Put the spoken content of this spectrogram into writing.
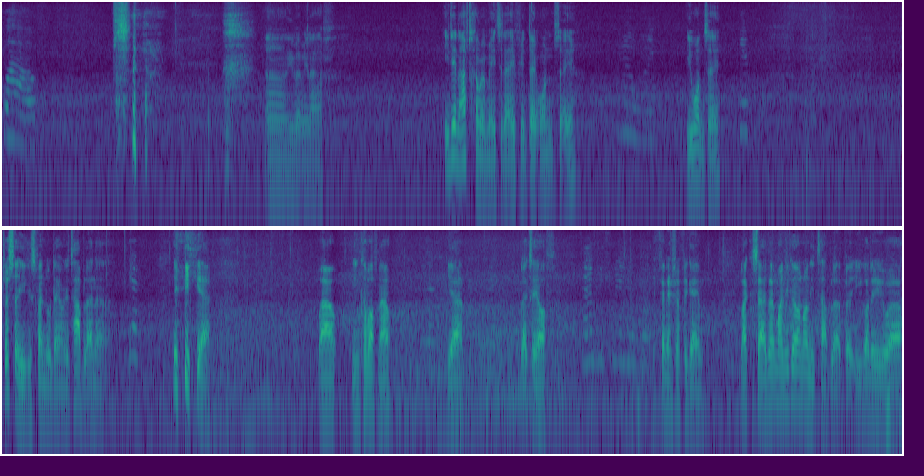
wow. Oh, you make me laugh. You didn't have to come with me today if you don't want to. You know what? You want to? Just so you can spend all day on your tablet, innit? Yeah. yeah. Well, you can come off now. Yeah. Yeah. Lexi off. Finish? Finish off your game. Like I said, I don't mind you going on your tablet, but you got to uh,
